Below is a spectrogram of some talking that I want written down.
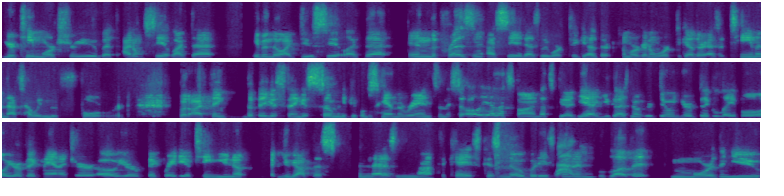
your team works for you, but I don't see it like that even though I do see it like that. In the present, I see it as we work together and we're going to work together as a team and that's how we move forward. But I think the biggest thing is so many people just hand the reins and they say, oh, yeah, that's fine. That's good. Yeah, you guys know what you're doing. You're a big label. Oh, you're a big manager. Oh, you're a big radio team. You know, you got this. And that is not the case because nobody's wow. going to love it more than you.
